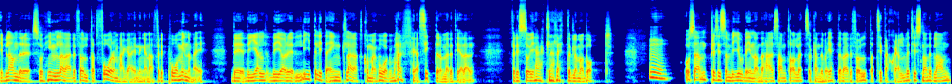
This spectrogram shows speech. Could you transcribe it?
ibland är det så himla värdefullt att få de här guidningarna för det påminner mig. Det, det, det gör det lite, lite enklare att komma ihåg varför jag sitter och mediterar. För det är så jäkla lätt att glömma bort. Mm. Och sen, precis som vi gjorde innan det här samtalet, så kan det vara jättevärdefullt att sitta själv i tystnad ibland.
